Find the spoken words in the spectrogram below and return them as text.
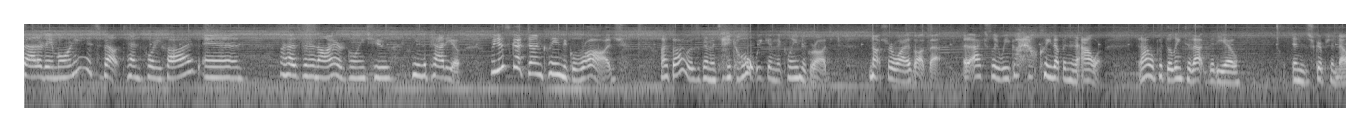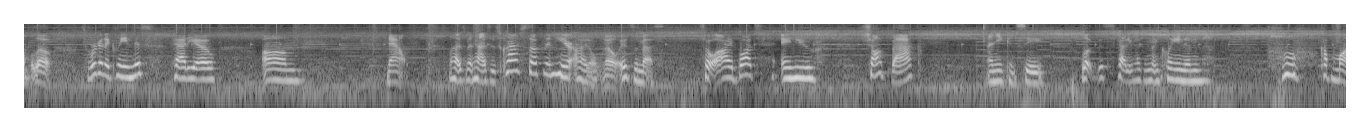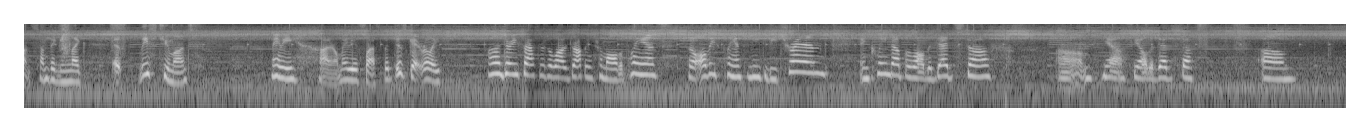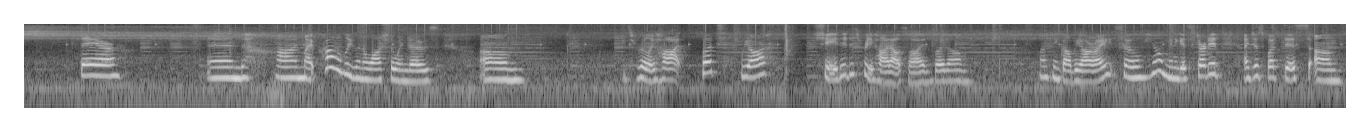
Saturday morning. It's about 10:45 and my husband and I are going to clean the patio. We just got done cleaning the garage. I thought it was going to take a whole weekend to clean the garage. Not sure why I thought that. Actually, we got it all cleaned up in an hour. And I will put the link to that video in the description down below. So we're going to clean this patio um, now. My husband has his craft stuff in here. I don't know. It's a mess. So I bought a new shop vac. And you can see, look, this patio hasn't been cleaned in whew, a couple months. I'm thinking like at least two months. Maybe, I don't know, maybe it's less. But just get really uh, dirty fast. There's a lot of droppings from all the plants. So all these plants need to be trimmed and cleaned up of all the dead stuff. Um, yeah, see all the dead stuff um, there. And I'm might probably going to wash the windows. Um, it's really hot, but we are shaded. It's pretty hot outside, but um, I think I'll be alright. So, yeah, I'm going to get started. I just bought this um,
